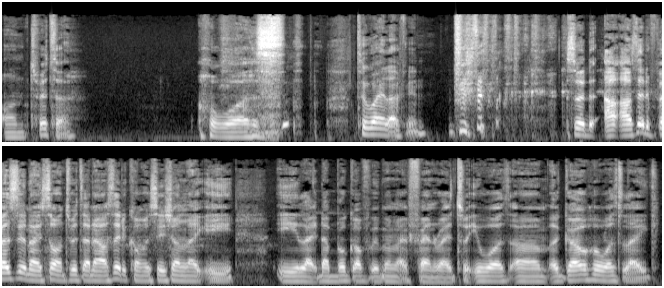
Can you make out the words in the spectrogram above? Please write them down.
on Twitter was, to why laughing? so the, I'll, I'll say the first thing I saw on Twitter, and I'll say the conversation like he, he like that broke up with me, my friend, right? So it was um a girl who was like,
